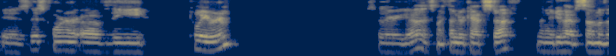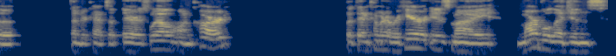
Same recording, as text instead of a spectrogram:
Is this corner of the toy room. So there you go. That's my Thundercats stuff. And then I do have some of the Thundercats up there as well on card. But then coming over here is my Marvel Legends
